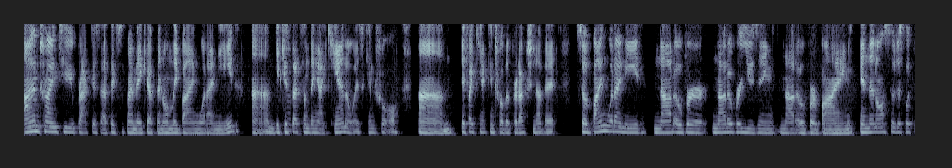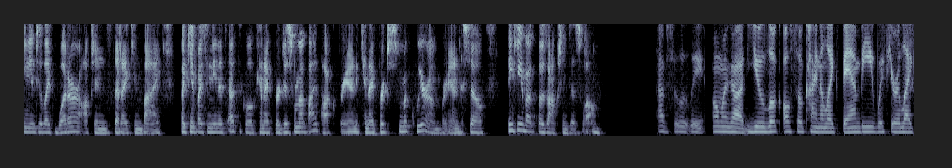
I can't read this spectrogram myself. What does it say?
I'm trying to practice ethics with my makeup and only buying what I need um, because that's something I can always control um, if I can't control the production of it. So buying what I need, not over, not overusing, not overbuying, and then also just looking into like what are options that I can buy. If I can't buy something that's ethical, can I purchase from a BIPOC brand? Can I purchase from a queer-owned brand? So thinking about those options as well. Absolutely. Oh my God. You look also kind of like Bambi with your like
